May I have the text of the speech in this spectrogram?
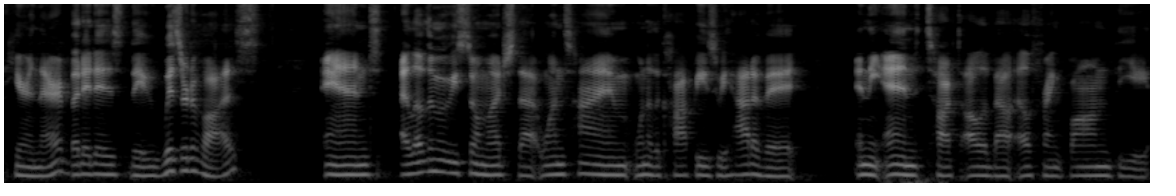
here and there, but it is The Wizard of Oz. And I love the movie so much that one time, one of the copies we had of it in the end talked all about L. Frank Baum, the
